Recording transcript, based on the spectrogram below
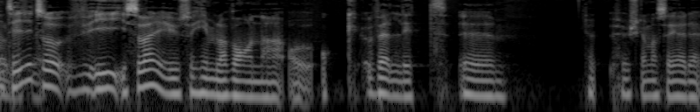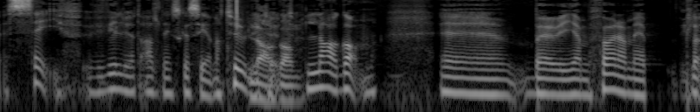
Samtidigt och så, vi i Sverige är ju så himla vana och, och väldigt, eh, hur- ska man säga det, safe. Vi vill ju att allting ska se naturligt Lagom. ut. Lagom. Eh, börjar vi jämföra med... Det är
